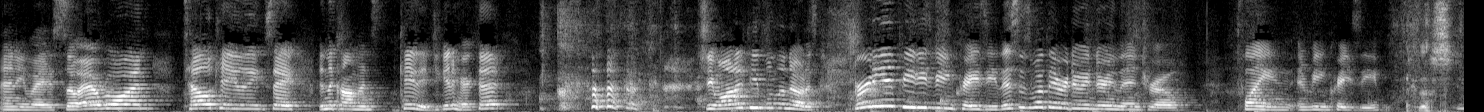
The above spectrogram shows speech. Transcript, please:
Anyways, so everyone tell Keile, say in the comments, Keile, did you get a haircut? she wanted people to notice. Bernie and Petey's being crazy. This is what they were doing during the intro. Playing and being crazy. This.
